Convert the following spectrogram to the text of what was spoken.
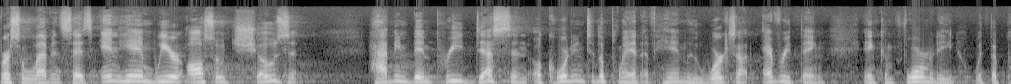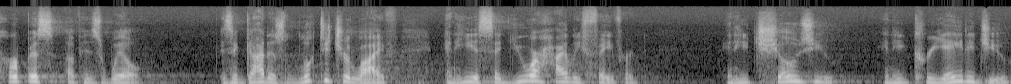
verse 11 says, In him we are also chosen having been predestined according to the plan of Him who works out everything in conformity with the purpose of His will. Is that God has looked at your life and He has said, You are highly favored, and He chose you, and He created you.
